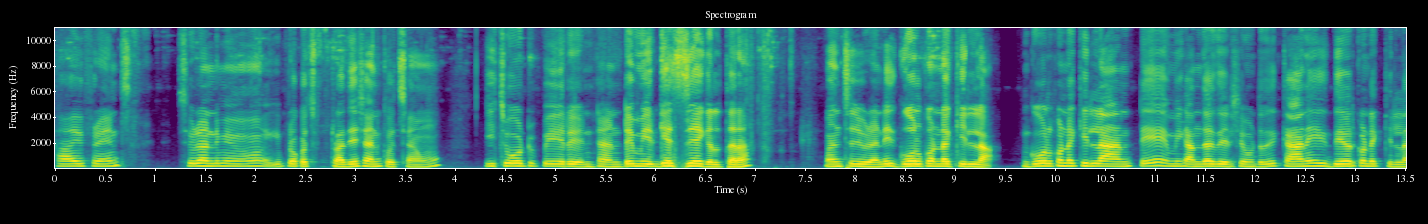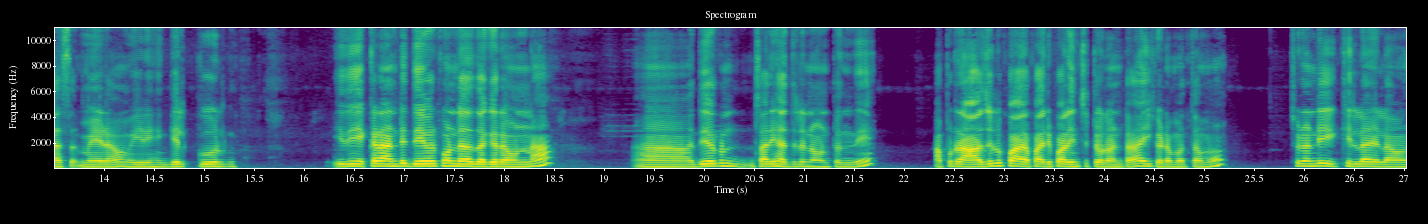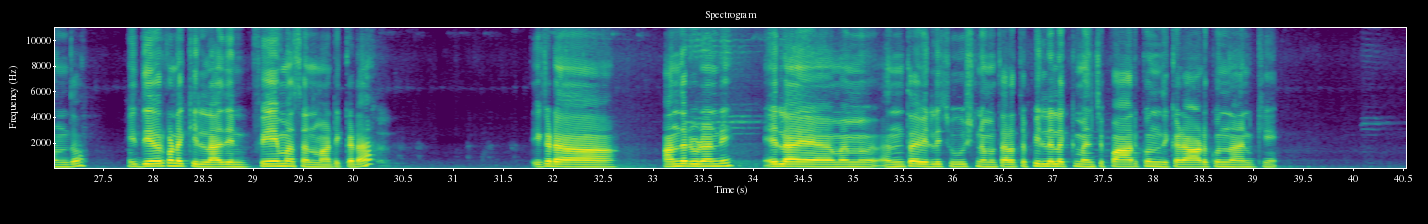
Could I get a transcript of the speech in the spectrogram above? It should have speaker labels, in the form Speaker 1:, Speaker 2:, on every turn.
Speaker 1: Hi friends. చూడండి మేము ఇప్పుడు ఒక ప్రదేశానికి వచ్చాము. ఈ చోటు పేరు ఏంటంటే మీరు గెస్ చేయగలుగుతారా? మంచిగా చూడండి. ఇది గోల్కొండ కిల్లా. గోల్కొండ కిల్లా అంటే మీకు అందరికి తెలిసి ఉంటుంది. కానీ ఇది దేవరకొండ కిల్లా మేడం. మీరు గెల్ గోల్ ఇది ఎక్కడ అంటే దేవరకొండ దగ్గర ఉన్న దేవరకొండ సరిహద్దులోనే ఉంటుంది. అప్పుడు రాజులు ప పరిపాలించేటోళ్ళంట ఇక్కడ మొత్తము. చూడండి ఈ కిల్లా ఎలా ఉందో. ఈ దేవరకొండ కిల్లా దీని ఫేమస్ అనమాట ఇక్కడ. ఇక్కడ అందరు చూడండి ఇలా మేము అంతా వెళ్ళి చూసినాము. తర్వాత పిల్లలకి మంచి పార్క్ ఉంది ఇక్కడ ఆడుకున్నానికి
